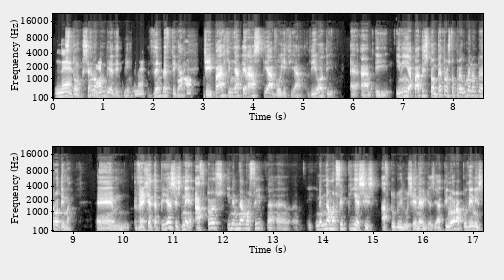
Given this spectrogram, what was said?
Ναι, Στον ξένο ναι. τον διαιτητή ναι. δεν πέφτει κανένα. Και υπάρχει μια τεράστια βοήθεια, διότι ε, α, η- είναι η απάντηση στον Πέτρο στο προηγούμενο του ερώτημα. Ε, δέχεται πιέσεις; Ναι, αυτός είναι μια μορφή, ε, ε, είναι μια μορφή πίεσης αυτού του είδους οι ενέργειες. Για την ώρα που δίνεις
